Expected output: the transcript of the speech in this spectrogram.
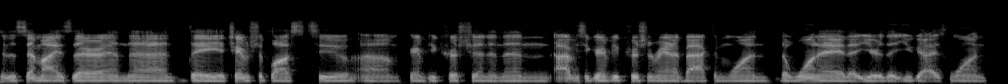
in the semis there, and then the championship lost to um, Grandview Christian, and then obviously Grandview Christian ran it back and won the one A that year that you guys won.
